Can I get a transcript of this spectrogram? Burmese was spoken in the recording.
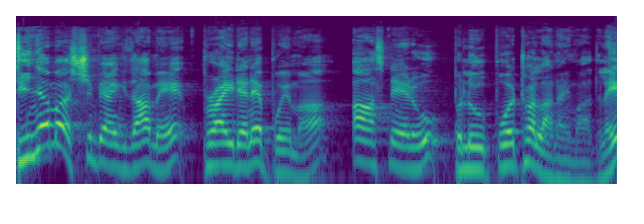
ဒီညမှာရှင်ပြိုင်ကစားမယ် Brighton နဲ့ပွဲမှာ Arsenal တို့ဘယ်လိုပွဲထွက်လာနိုင်ပါသလဲ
